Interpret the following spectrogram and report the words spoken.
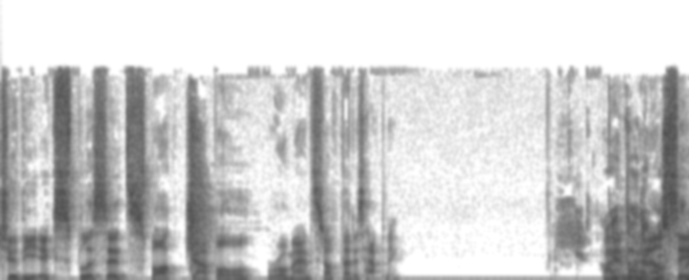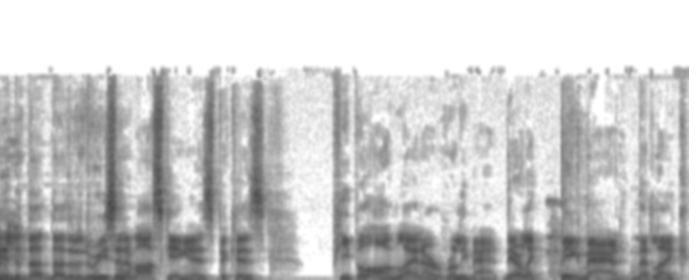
to the explicit Spock Chapel romance stuff that is happening? I and, thought and it I'll was say pretty. that the, the the reason I'm asking is because people online are really mad. They're like big mad that like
